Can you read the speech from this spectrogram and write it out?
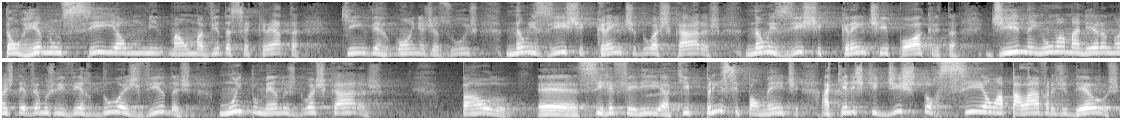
Então renuncie a uma, a uma vida secreta que envergonha Jesus. Não existe crente duas caras, não existe crente hipócrita. De nenhuma maneira nós devemos viver duas vidas, muito menos duas caras. Paulo é, se referia aqui principalmente àqueles que distorciam a palavra de Deus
